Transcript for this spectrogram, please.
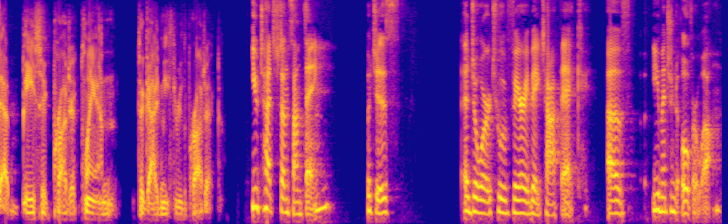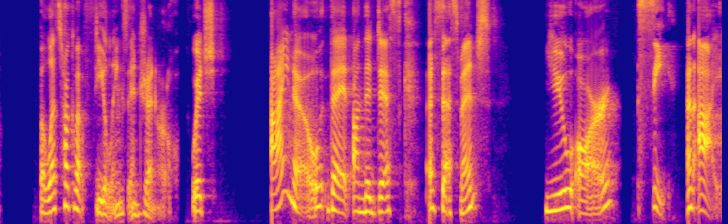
that basic project plan to guide me through the project. You touched on something, which is a door to a very big topic of you mentioned overwhelm. But let's talk about feelings in general, which I know that on the DISC assessment, you are C, an I.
